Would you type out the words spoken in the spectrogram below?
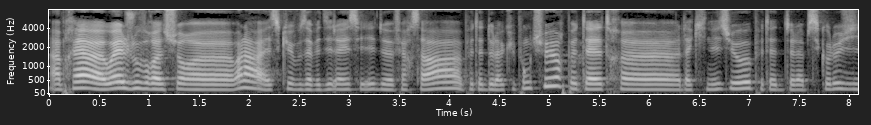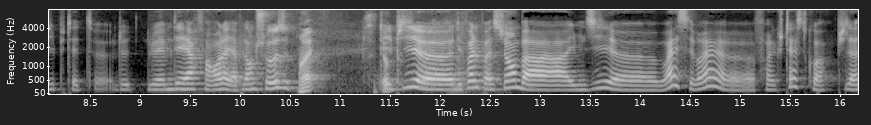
après, euh, ouais, j'ouvre sur euh, voilà. Est-ce que vous avez déjà essayé de faire ça? Peut-être de l'acupuncture, peut-être de la kinésio, peut-être de la psychologie, peut-être le MDR. Enfin voilà, il y a plein de choses. Ouais. Et puis, euh, des fois, le patient, bah, il me dit euh, Ouais, c'est vrai, il faudrait que je teste, quoi. Puis la,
